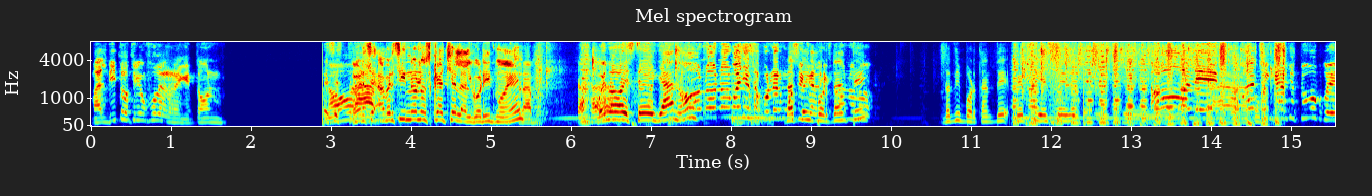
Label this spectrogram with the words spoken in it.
Maldito triunfo del reggaetón. No, es A ver, si, trap, a ver si no nos cacha el algoritmo, ¿eh? trap. Bueno, este, ya, No, ¿no? no, no vayas a poner Dato música. Importante. No, no. Dato importante, Pepsi es el... este, No, Alex, la- no va a chingar YouTube, güey.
